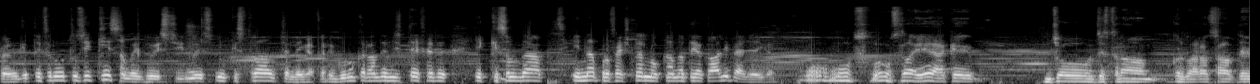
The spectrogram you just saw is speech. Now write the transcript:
ਪੈਣਗੇ ਤੇ ਫਿਰ ਉਹ ਤੁਸੀਂ ਕੀ ਸਮਝਦੇ ਹੋ ਇਸ ਚੀਜ਼ ਨੂੰ? ਇਸ ਨੂੰ ਕਿਸ ਤਰ੍ਹਾਂ ਚੱਲੇਗਾ? ਫਿਰ ਗੁਰੂ ਘਰਾਂ ਦੇ ਵਿੱਚ ਤੇ ਫਿਰ ਇੱਕ ਕਿਸਮ ਦਾ ਇੰਨਾ ਪ੍ਰੋਫੈਸ਼ਨਲ ਲੋਕਾਂ ਦਾ ਤੇ ਅਕਾਲ ਹੀ ਪੈ ਜਾਏਗਾ। ਉਹ ਉਸ ਦਾ ਇਹ ਹੈ ਕਿ ਜੋ ਜਿਸ ਤਰ੍ਹਾਂ ਗੁਰਦੁਆਰਾ ਸਾਹਿਬ ਦੇ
